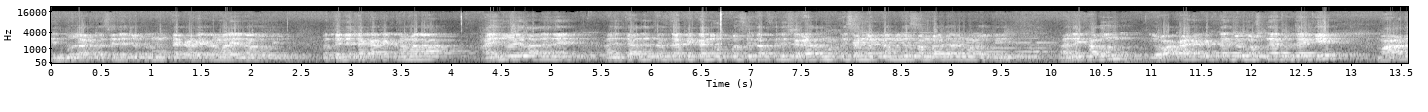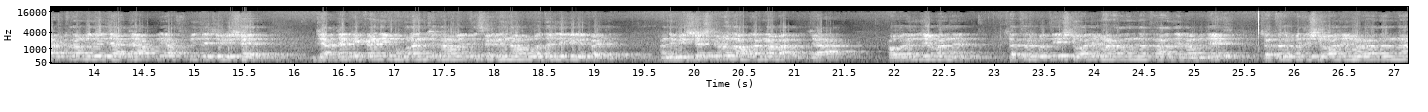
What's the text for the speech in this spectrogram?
हिंदू राष्ट्र सेनेचे प्रमुख त्या कार्यक्रमाला येणार होते. पण त्यांनी त्या कार्यक्रमाला ऐन वेळेला आले नाही. आणि त्यानंतर त्या ठिकाणी उपस्थित असलेली सगळ्यात मोठी संघटना म्हणजे संभाजी होती. आणि खालून युवा कार्यकर्त्यांच्या घोषणा येत होत्या की महाराष्ट्रामध्ये ज्या ज्या आपले अस्मितेचे विषय आहेत ज्या ज्या ठिकाणी मुघलांची नावं आहेत ती सगळी नावं बदलली गेली पाहिजेत. आणि विशेष करून औरंगाबाद ज्या औरंगजेबानं छत्रपती शिवाजी महाराजांना त्रास दिला. म्हणजे छत्रपती शिवाजी महाराजांना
